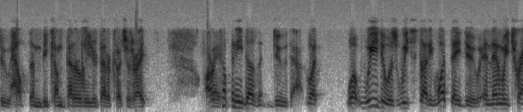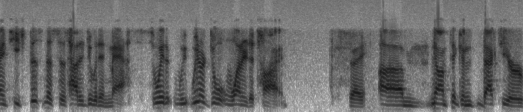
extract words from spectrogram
to help them become better leaders, better coaches, right? Our Right. company doesn't do that. What what we do is we study what they do, and then we try and teach businesses how to do it in mass. So we we, we don't do it one at a time. Right. Um, now I'm thinking back to your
